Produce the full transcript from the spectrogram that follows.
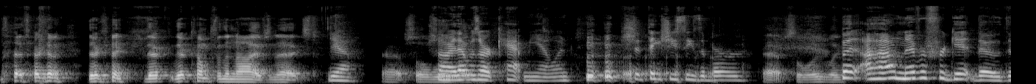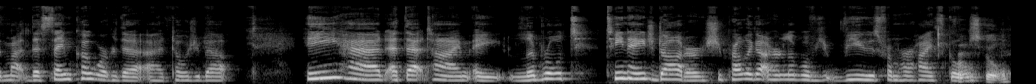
They're going to. They're going to. They're, they're come for the knives next. yeah. Absolutely. Sorry, that was our cat meowing. she think she sees a bird. Absolutely. But I'll never forget though the my the same coworker that I had told you about. He had at that time a liberal t- teenage daughter. She probably got her liberal v- views from her high school. from school.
